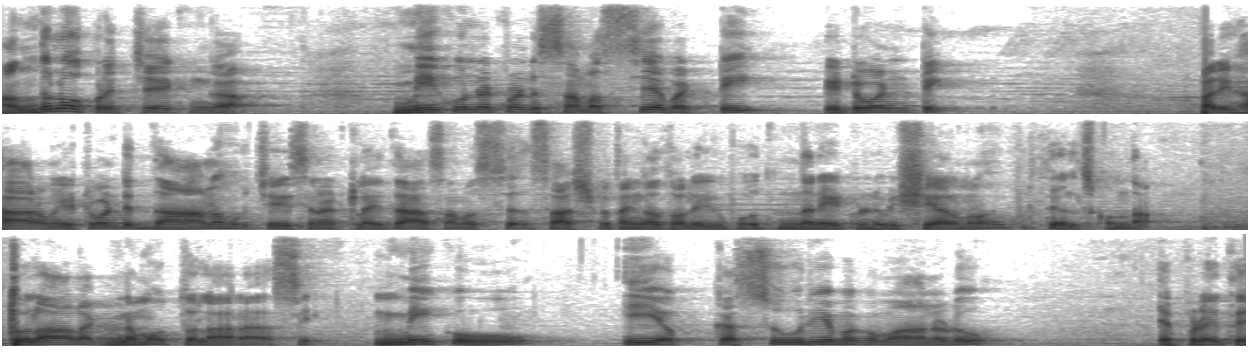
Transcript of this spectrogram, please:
అందులో ప్రత్యేకంగా మీకున్నటువంటి సమస్య బట్టి ఎటువంటి పరిహారం ఎటువంటి దానము చేసినట్లయితే ఆ సమస్య శాశ్వతంగా తొలగిపోతుంది అనేటువంటి విషయాలు మనం ఇప్పుడు తెలుసుకుందాం. తులాలగ్నము తులారాశి. మీకు ఈ యొక్క సూర్య భగవానుడు ఎప్పుడైతే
